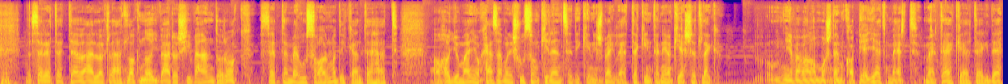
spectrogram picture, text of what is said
Szeretettel várlak, látlak. Nagyvárosi Vándorok, szeptember 23-án tehát a Hagyományok Házában, és 29-én is meg lehet tekinteni, aki esetleg nyilvánvalóan most nem kap jegyet, mert, mert elkeltek, de,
